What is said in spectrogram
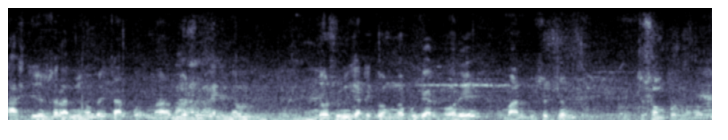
রাষ্ট্রীয় সেলামি হবে, তারপর মা দশমী ঘাটে দশমী ঘাটে গঙ্গা পূজার পরে মার বিসর্জন সম্পন্ন হবে।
